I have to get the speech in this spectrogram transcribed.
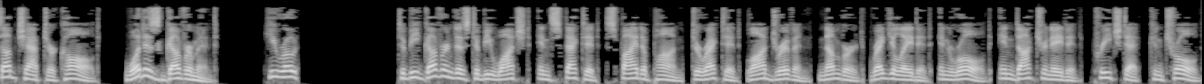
subchapter called, What is Government? he wrote, to be governed is to be watched, inspected, spied upon, directed, law-driven, numbered, regulated, enrolled, indoctrinated, preached at, controlled,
